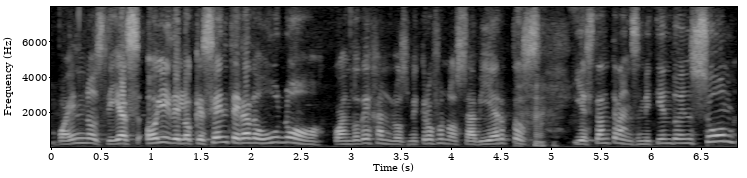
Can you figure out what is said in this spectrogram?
Buenos días. Oye, de lo que se ha enterado uno cuando dejan los micrófonos abiertos y están transmitiendo en Zoom,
